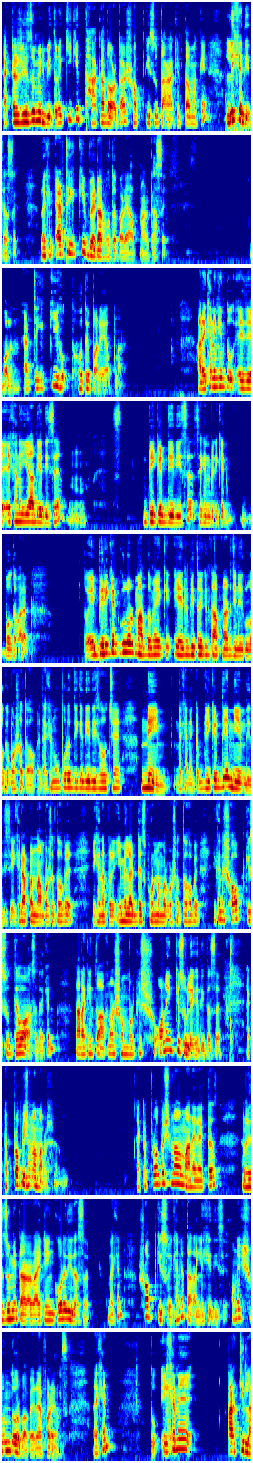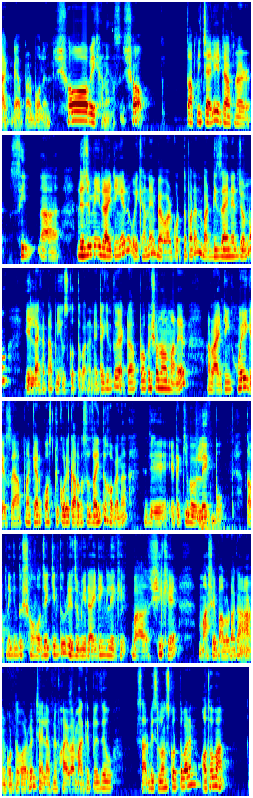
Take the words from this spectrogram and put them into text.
একটা রিজুমির ভিতরে কি কি থাকা দরকার সব কিছু তারা কিন্তু আমাকে লিখে দিতেছে। দেখেন, এর থেকে কি বেটার হতে পারে আপনার কাছে? বলেন, এর থেকে কি হতে পারে আপনার? আর এখানে কিন্তু এই যে, এখানে ইয়া দিয়ে দিছে ব্রিকেট দিয়ে দিয়েছে সেকেন্ড ব্রিকেট বলতে পারেন। তো এই ব্রিকেটগুলোর মাধ্যমে এর ভিতরে কিন্তু আপনার জিনিসগুলোকে বসাতে হবে। দেখেন উপরের দিকে দিয়ে দিছে হচ্ছে নেম দেখেন একটা ব্রিকেট দিয়ে নেম দিয়ে দিছে। এখানে আপনার নাম বসাতে হবে, এখানে আপনার ইমেল অ্যাড্রেস ফোন নাম্বার বসাতে হবে। এখানে সব কিছু দেওয়া আছে, দেখেন। তারা কিন্তু আপনার সম্পর্কে অনেক কিছু লিখে দিতেছে। একটা প্রফেশনাল মানুষ, একটা প্রফেশনাল মানের একটা রেজুমি তারা রাইটিং করে দিতেছে, দেখেন। সব কিছু এখানে তারা লিখে দিছে। অনেক সুন্দরভাবে রেফারেন্স দেখেন? তো এখানে আর কি লাগবে আপনার বলেন? সব এখানে আছে, সব। তো আপনি চাইলে এটা আপনার সি রেজুমি রাইটিংয়ের ওইখানে ব্যবহার করতে পারেন বা ডিজাইনের জন্য এই লেখাটা আপনি ইউজ করতে পারেন। এটা কিন্তু একটা প্রফেশনাল মানের রাইটিং হয়ে গেছে। আপনাকে আর কষ্ট করে কারও কাছে যাইতে হবে না যে এটা কীভাবে লিখব। তো আপনি কিন্তু সহজে কিন্তু রেজুমি রাইটিং লেখে বা শিখে মাসে ভালো টাকা আর্ন করতে পারবেন। চাইলে আপনি ফাইবার মার্কেট প্লেসেও সার্ভিস লঞ্চ করতে পারেন, অথবা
